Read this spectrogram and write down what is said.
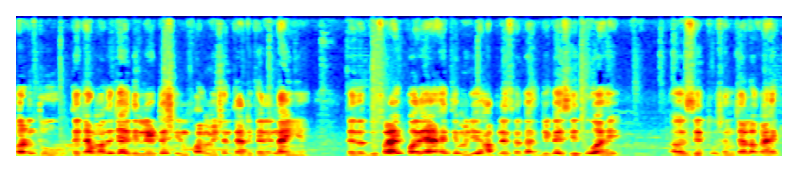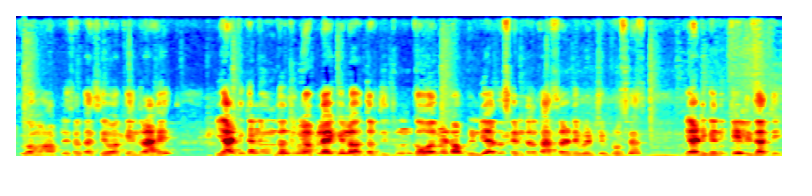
परंतु त्याच्यामध्ये जे आहे ते लेटेस्ट इन्फॉर्मेशन त्या ठिकाणी नाही आहे. त्याचा दुसरा एक पर्याय आहे ते म्हणजे आपले सरकार जे काही सेतू आहे सेतू संचालक आहेत किंवा मग आपले सरकार सेवा केंद्र आहेत या ठिकाणी येऊन जर तुम्ही अप्लाय केलं तर तिथून गव्हर्नमेंट ऑफ इंडियाचं सेंट्रल कास्ट सर्टिफिकेटची प्रोसेस या ठिकाणी केली जाते.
